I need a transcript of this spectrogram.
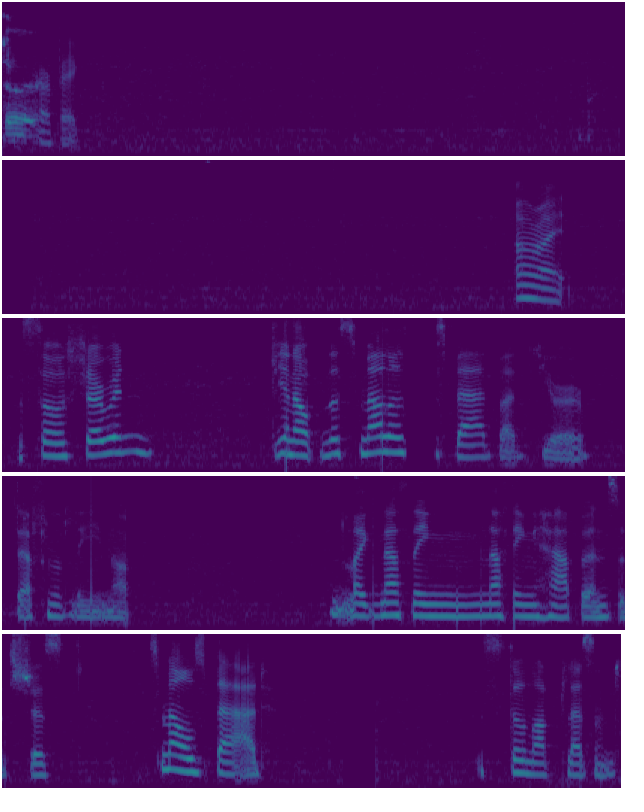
dark. perfect all right so sherwin you know the smell is bad but you're definitely not like nothing nothing happens it's just smells bad it's still not pleasant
